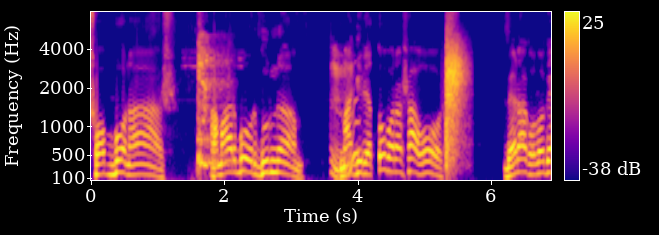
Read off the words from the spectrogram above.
সর্বনাশ। আমার বোর দুর্নাম। মাগির এত বড় সাহস। বেড়া গলগে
